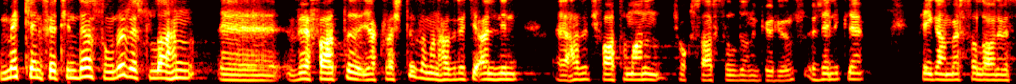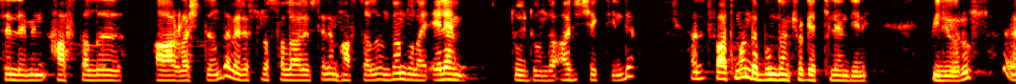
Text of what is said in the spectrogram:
Mekke'nin fethinden sonra Resulullah'ın e, vefatı yaklaştığı zaman Hazreti Ali'nin, e, Hazreti Fatıma'nın çok sarsıldığını görüyoruz. Özellikle Peygamber sallallahu aleyhi ve sellemin hastalığı ağırlaştığında ve Resulullah sallallahu aleyhi ve sellem hastalığından dolayı elem duyduğunda, acı çektiğinde Hazreti Fatıma'nın da bundan çok etkilendiğini biliyoruz. E,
